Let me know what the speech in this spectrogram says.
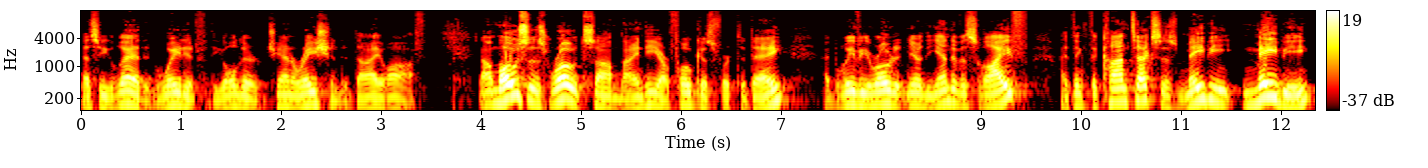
as he led and waited for the older generation to die off. Now, Moses wrote Psalm 90, our focus for today. I believe he wrote it near the end of his life. I think the context is maybe, maybe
